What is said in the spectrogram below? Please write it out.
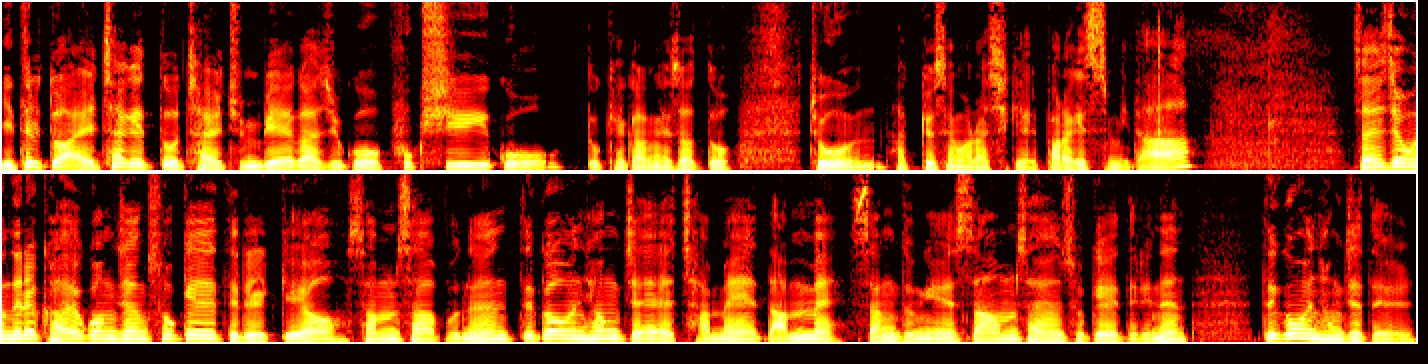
이틀 또 알차게 또 잘 준비해가지고 푹 쉬고 또 개강해서 또 좋은 학교 생활 하시길 바라겠습니다. 자, 이제 오늘의 가요광장 소개해 드릴게요. 3, 4부는 뜨거운 형제, 자매, 남매, 쌍둥이의 싸움 사연 소개해 드리는 뜨거운 형제들,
